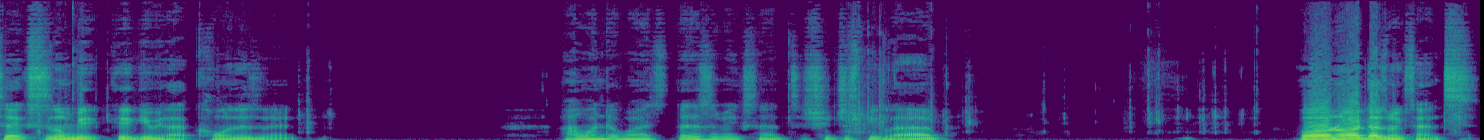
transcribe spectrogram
Six is gonna, be, gonna give me that colon, isn't it? I wonder why that doesn't make sense. It should just be lab. Well, no, it does make sense.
